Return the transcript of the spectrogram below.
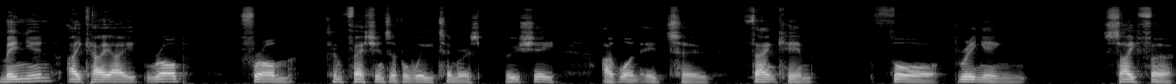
Minion, aka Rob from Confessions of a Wee Timorous Bushi. I wanted to thank him for bringing safer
